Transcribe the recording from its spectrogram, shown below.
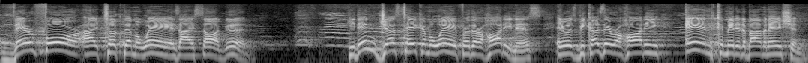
Therefore I took them away as I saw good. He didn't just take them away for their haughtiness. It was because they were haughty and committed abomination.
